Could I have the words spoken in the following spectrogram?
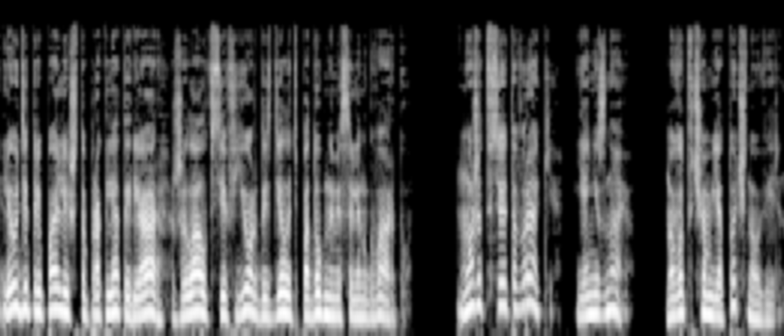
Люди трепали, что проклятый Риар желал все фьорды сделать подобными Соленгварду. Может, все это враки, я не знаю. Но вот в чем я точно уверен,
